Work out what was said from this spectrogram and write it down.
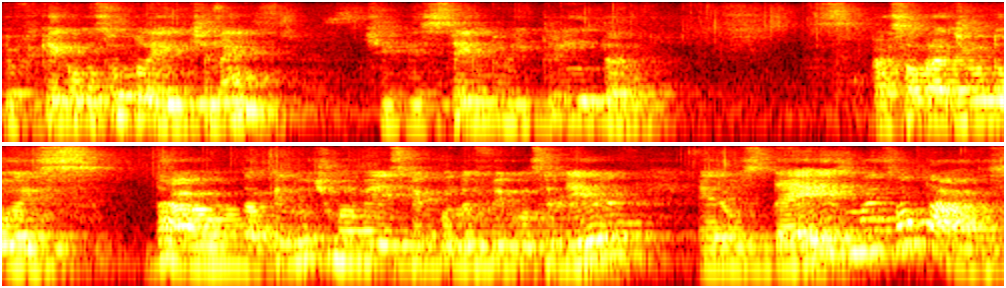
eu fiquei como suplente, né? Tive 130 para Sobradinho 2. Da, da penúltima vez, que é quando eu fui conselheira, eram os 10 mais votados.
